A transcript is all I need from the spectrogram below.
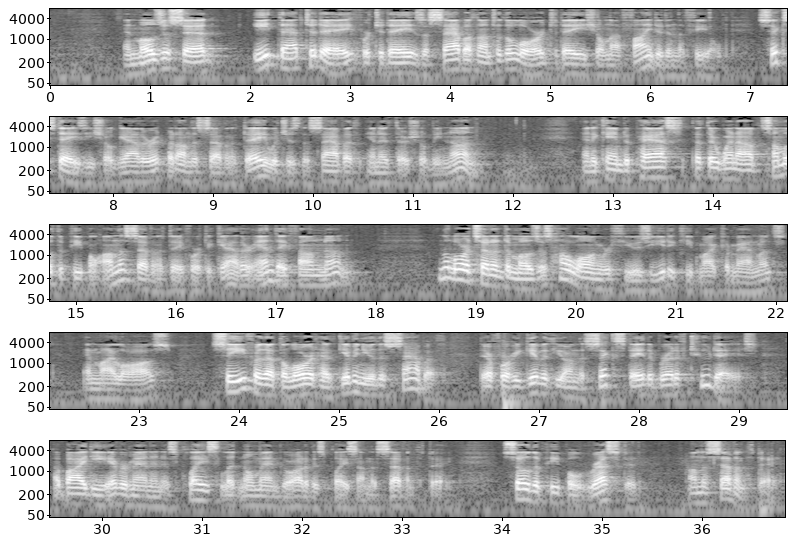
And Moses said, Eat that today, for today is a Sabbath unto the Lord, today ye shall not find it in the field. Six days ye shall gather it, but on the seventh day, which is the Sabbath, in it there shall be none. And it came to pass that there went out some of the people on the seventh day for to gather, and they found none. And the Lord said unto Moses, How long refuse ye to keep my commandments and my laws? See, for that the Lord hath given you the Sabbath. Therefore he giveth you on the sixth day the bread of two days. Abide ye every man in his place, let no man go out of his place on the seventh day. So the people rested on the seventh day.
